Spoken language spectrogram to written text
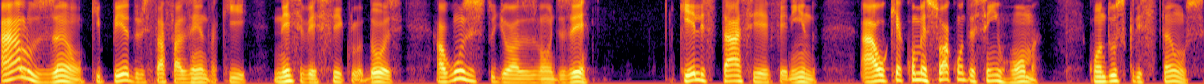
a alusão que Pedro está fazendo aqui nesse versículo 12, alguns estudiosos vão dizer que ele está se referindo ao que começou a acontecer em Roma, quando os cristãos,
